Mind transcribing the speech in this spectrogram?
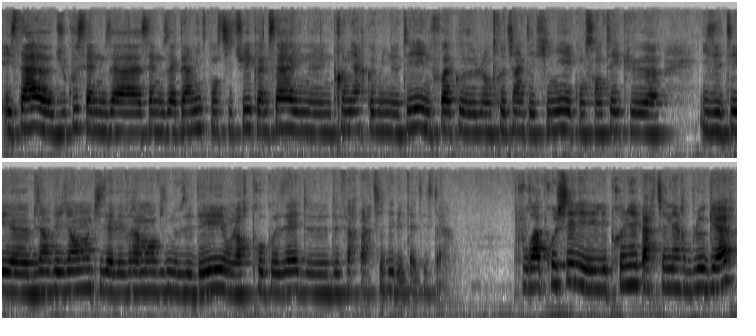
Et ça, euh, du coup, ça nous, a, permis de constituer comme ça une, première communauté. Une fois que l'entretien était fini et qu'on sentait qu'ils euh, étaient euh, bienveillants, qu'ils avaient vraiment envie de nous aider, on leur proposait de, faire partie des bêta-testeurs. Pour approcher les, premiers partenaires blogueurs,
